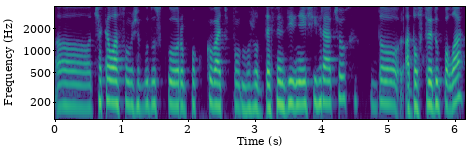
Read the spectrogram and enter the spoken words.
Uh, čakala som, že budú skôr pokúkovať po možno defenzívnejších hráčoch do, a do stredu pola,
